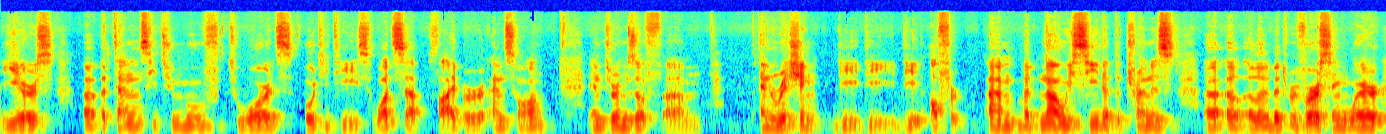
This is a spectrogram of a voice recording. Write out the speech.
years a tendency to move towards OTTs, WhatsApp, Viber, and so on, in terms of um, enriching the, the, the offer um, but now we see that the trend is uh, a, a, little bit reversing, where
